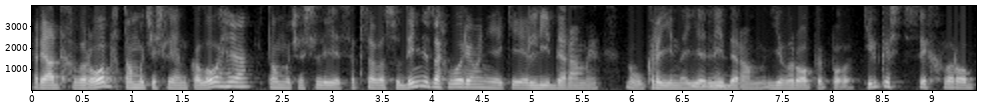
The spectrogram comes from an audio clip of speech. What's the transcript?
ряд хвороб, в тому числі онкологія, в тому числі серцево-судинні захворювання, які є лідерами. Ну, Україна є Мгм. лідером Європи по кількості цих хвороб,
